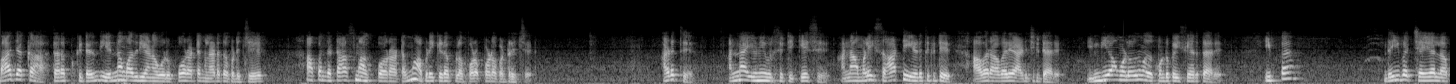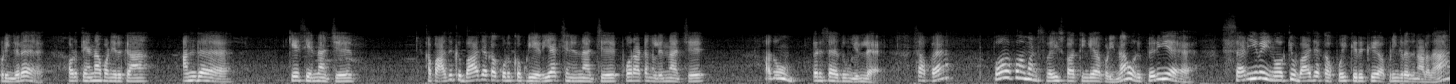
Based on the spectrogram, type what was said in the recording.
பாஜக தரப்புக்கிட்ட இருந்து என்ன மாதிரியான ஒரு போராட்டங்கள் நடத்தப்பட்டுச்சு? அப்போ அந்த டாஸ்மாக் போராட்டமும் அப்படியே கிடப்பில் போட போடப்பட்டுருச்சு. அடுத்து அண்ணா யூனிவர்சிட்டி கேஸு. அண்ணாமலை சாட்டை எடுத்துக்கிட்டு அவர் அவரே அடிச்சுக்கிட்டாரு. இந்தியா முழுவதும் அதை கொண்டு போய் சேர்த்தாரு. இப்போ தெய்வ செயல் அப்படிங்கிற ஒருத்தன் என்ன பண்ணியிருக்கான் அந்த கேஸ் என்னாச்சு? அப்போ அதுக்கு பாஜக கொடுக்கக்கூடிய ரியாக்ஷன் என்னாச்சு? போராட்டங்கள் என்னாச்சு? அதுவும் பெருசாக எதுவும் இல்லை. ஸோ அப்போ பர்ஃபார்மன்ஸ் வைஸ் பார்த்தீங்க அப்படின்னா ஒரு பெரிய சரிவை நோக்கி பாஜக போய்க்கிருக்கு அப்படிங்கிறதுனால தான்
